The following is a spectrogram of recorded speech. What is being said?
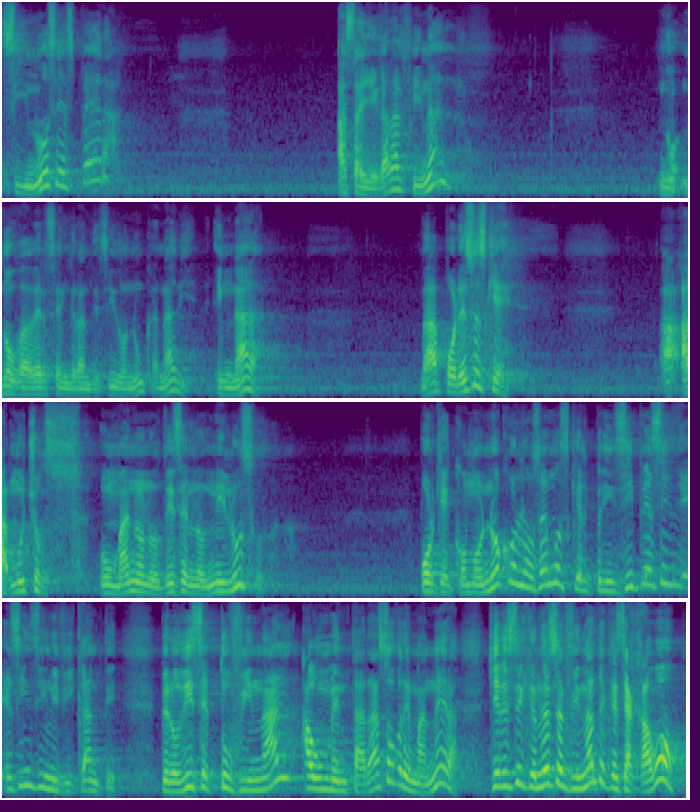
si no se espera, hasta llegar al final, no, no va a haberse engrandecido nunca nadie, en nada. Por eso es que a muchos humanos nos dicen los mil usos. Porque como no conocemos que el principio es, insignificante, pero dice, tu final aumentará sobremanera. Quiere decir que no es el final de que se acabó,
